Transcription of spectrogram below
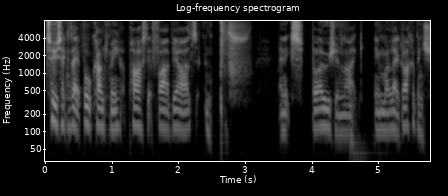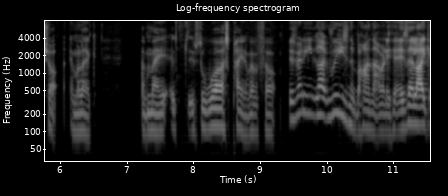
two seconds later, ball come to me. I passed it five yards, and an explosion like in my leg, like I've been shot in my leg. And mate, it, it was the worst pain I've ever felt. Is there any like reasoning behind that or anything? Is there like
